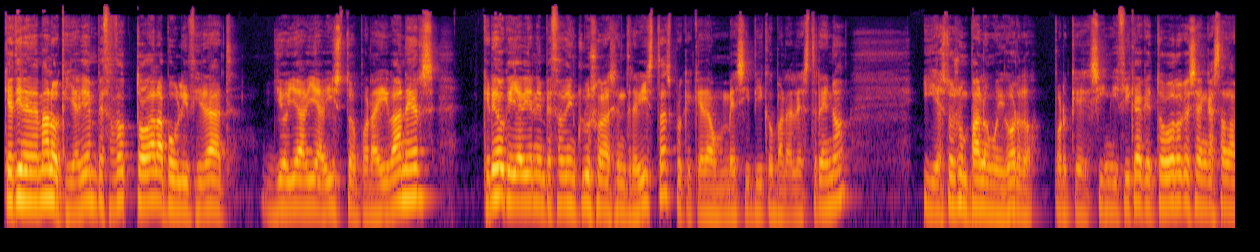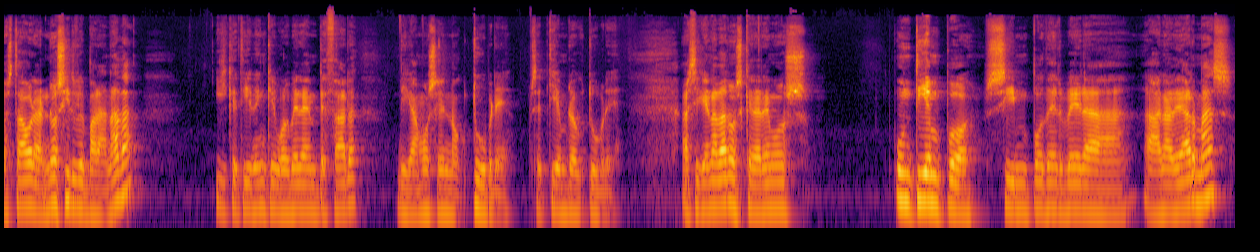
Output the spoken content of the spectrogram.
¿Qué tiene de malo? Que ya había empezado toda la publicidad. Yo ya había visto por ahí banners, creo que ya habían empezado incluso las entrevistas, porque queda un mes y pico para el estreno. Y esto es un palo muy gordo, porque significa que todo lo que se han gastado hasta ahora no sirve para nada y que tienen que volver a empezar, digamos, en octubre, septiembre-octubre. Así que nada, nos quedaremos un tiempo sin poder ver a, Ana de Armas.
